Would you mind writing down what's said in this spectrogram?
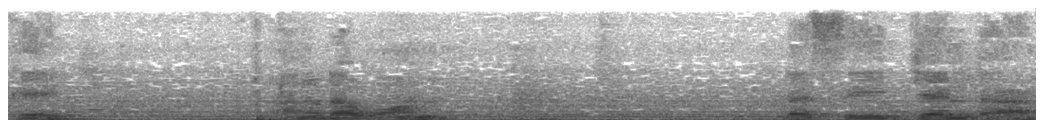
Okay another one. Let's say gender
